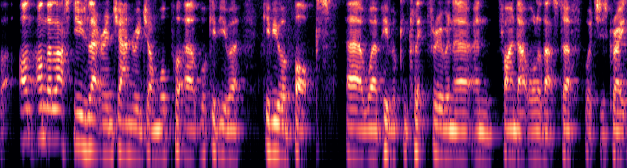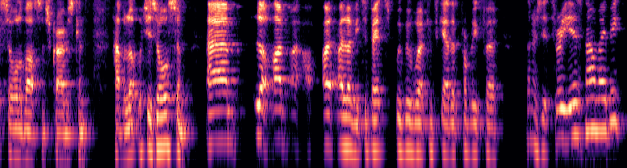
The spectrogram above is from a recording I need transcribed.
On, on the last newsletter in January, John, we'll put uh, we'll give you a give you a box uh, where people can click through and uh, and find out all of that stuff, which is great. So all of our subscribers can have a look, which is awesome. Um, look, I, I, I love you to bits. We've been working together probably for I don't know, is it three years now, maybe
